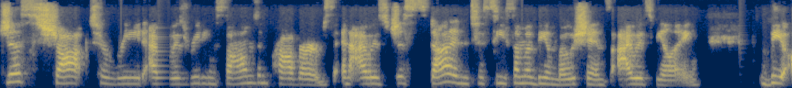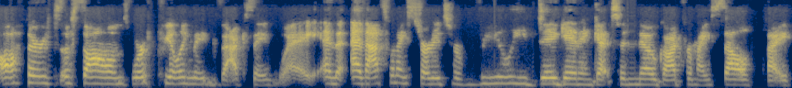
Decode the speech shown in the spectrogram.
just shocked to read i was reading psalms and proverbs and i was just stunned to see some of the emotions i was feeling the authors of psalms were feeling the exact same way. And and that's when i started to really dig in and get to know god for myself. I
